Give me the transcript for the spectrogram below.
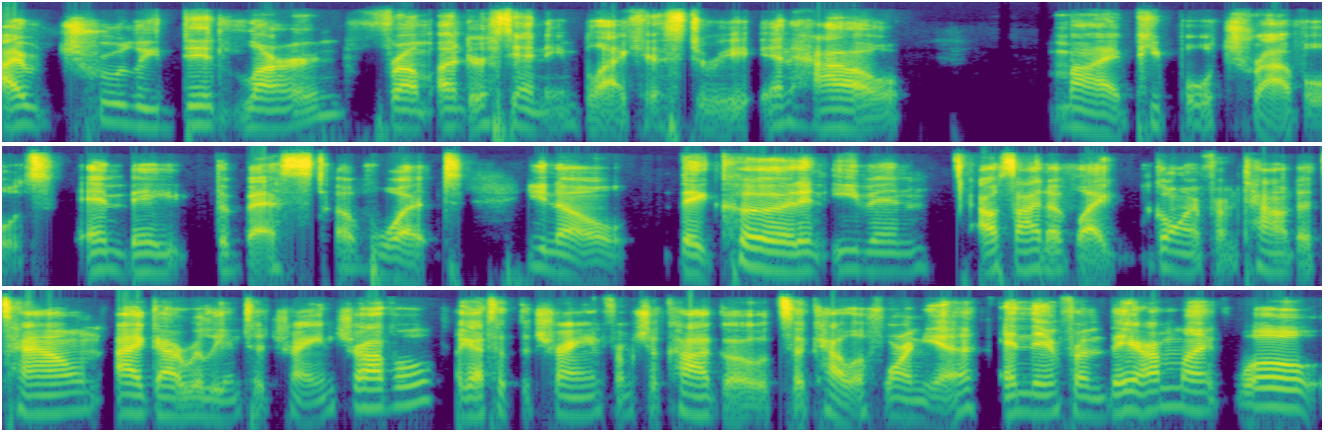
I truly did learn from understanding Black history and how my people traveled and made the best of what, you know, they could. And even outside of like going from town to town, I got really into train travel. Like I took the train from Chicago to California. And then from there, I'm like, well,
